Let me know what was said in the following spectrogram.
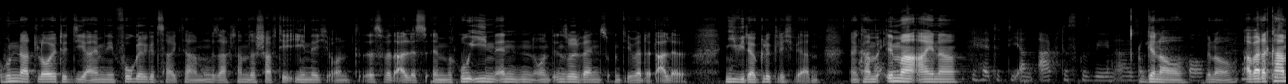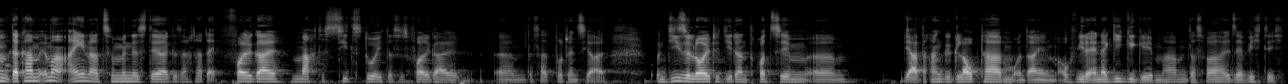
100 Leute, die einem den Vogel gezeigt haben und gesagt haben, das schafft ihr eh nicht und es wird alles im Ruin enden und Insolvenz und ihr werdet alle nie wieder glücklich werden. Dann kam Aber immer ihr, einer. Ihr hättet die Antarktis gesehen, also. Genau, genau. Aber da kam, da kam immer einer zumindest, der gesagt hat, ey, voll geil, macht es, zieht's durch, das ist voll geil, ähm, das hat Potenzial. Und diese Leute, die dann trotzdem ähm, ja, daran geglaubt haben und einem auch wieder Energie gegeben haben, das war halt sehr wichtig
